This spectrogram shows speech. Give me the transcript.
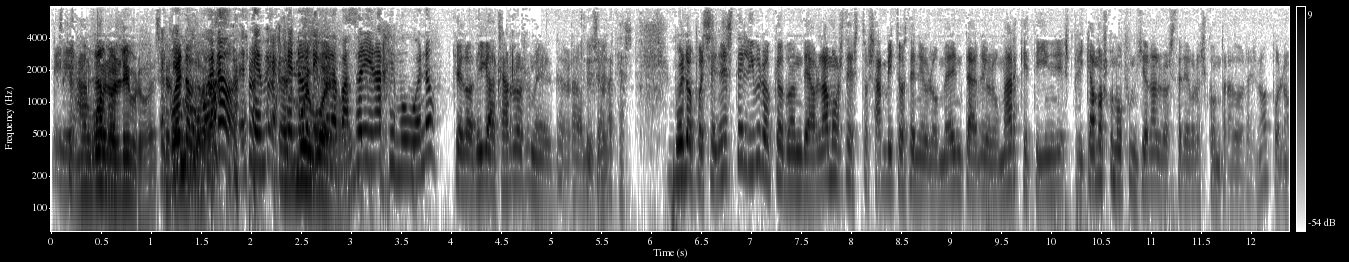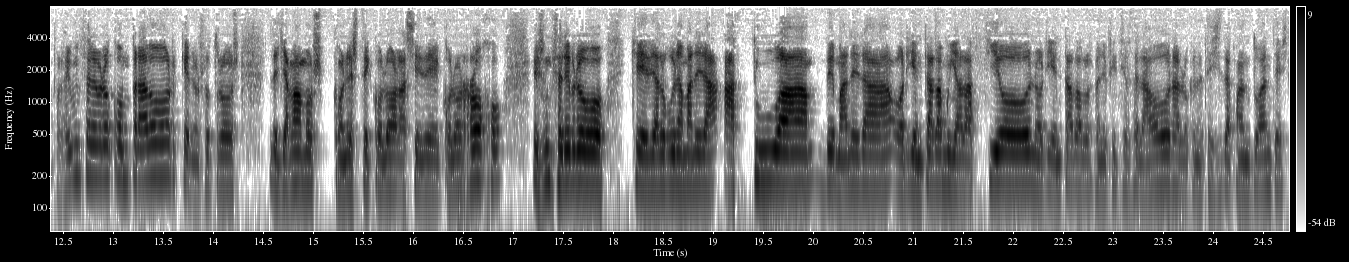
Es eh, que es muy bueno el libro. Es, que Es, bueno, muy bueno. Es que, es que no, muy ni bueno, es muy bueno. Que lo diga Carlos, me- de verdad, Sí, muchas sí. gracias. Bueno, pues en este libro que donde hablamos de estos ámbitos de neuromenta, neuromarketing, explicamos cómo funcionan los cerebros compradores, ¿no? Bueno, pues hay un cerebro comprador que nosotros le llamamos con este color así de color rojo. Es un cerebro que de alguna manera actúa de manera orientada muy a la acción, orientada a los beneficios de la hora, lo que necesita cuanto antes.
